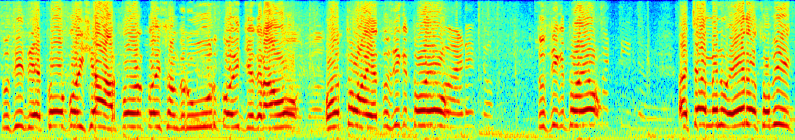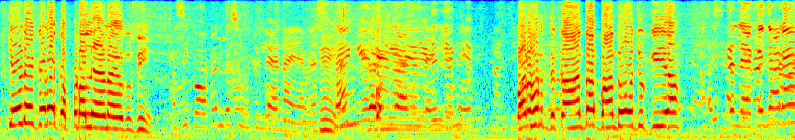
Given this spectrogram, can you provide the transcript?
ਤੁਸੀਂ ਦੇਖੋ ਕੋਈ ਹੁਸ਼ਿਆਰਪੁਰ ਕੋਈ ਸੰਗਰੂਰ ਕੋਈ ਜਗਰਾਉਂ ਉੱਥੋਂ ਆਏ ਹੋ। ਤੁਸੀਂ ਕਿੱਥੋਂ ਆਏ ਹੋ? ਵਾੜੇ ਤੋਂ। ਤੁਸੀਂ ਕਿੱਥੋਂ ਆਏ ਹੋ? ਅੱਛਾ ਮੈਨੂੰ ਇਹ ਦੱਸੋ ਵੀ ਕਿਹੜੇ ਕਿਹੜਾ ਕੱਪੜਾ ਲੈਣ ਆਏ ਹੋ ਤੁਸੀਂ? ਅਸੀਂ ਕਾਟਨ ਦੇ ਸੂਟ ਹੀ ਲੈਣ ਆਏ ਆ ਵੈਸੇ। ਤਾਂ ਗਰਮੀਆਂ ਨੂੰ ਲੈਣੇ ਪਰ ਹੁਣ ਦੁਕਾਨ ਤਾਂ ਬੰਦ ਹੋ ਚੁੱਕੀ ਆ। ਅਸੀਂ ਤਾਂ ਲੈ ਕੇ ਜਾਣਾ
